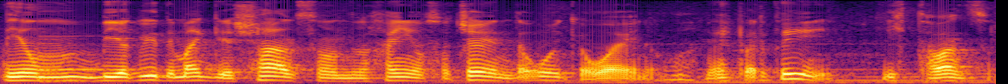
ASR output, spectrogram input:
Vi un videoclip de Michael Jackson de los años 80, uy, qué bueno. Me desperté y listo, avanzo.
